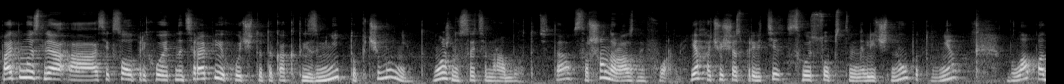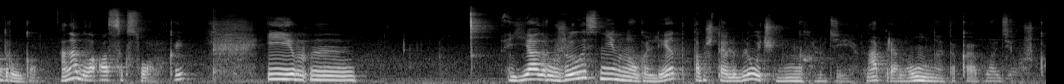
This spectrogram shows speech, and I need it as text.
Поэтому, если а, сексуал приходит на терапию и хочет это как-то изменить, то почему нет? Можно с этим работать да, в совершенно разной форме. Я хочу сейчас привести свой собственный личный опыт. У меня была подруга, она была асексуалкой. И я дружила с ней много лет, потому что я люблю очень умных людей. Она прям умная такая была девушка.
